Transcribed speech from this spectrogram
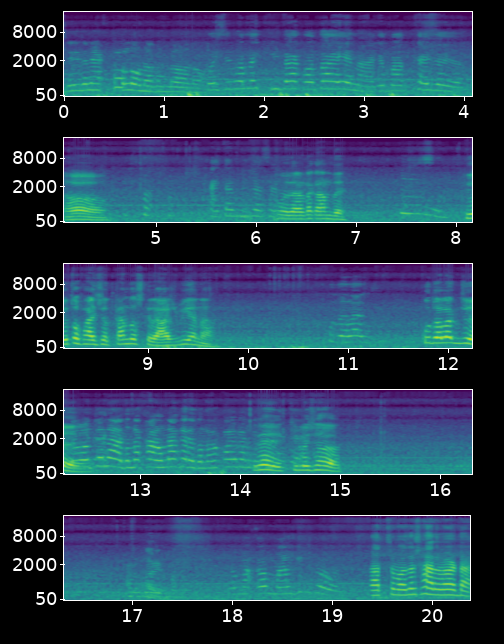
যেদিন একটা লো তোমরা আনো কইছি বলে কিটা কথা এ না আগে ভাত খাই যায় ও। খাইতা বুঝতেছে ওই দাঁড়াটা কান্দে। তুইও তো ফাইছত কান্দস করে? আসবি না? কুদা লাগছে। না তোমরা খাও না করে? তোমরা কয়বার রে কি লইছ? রাত্র বাজে সাড়ে বারোটা।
